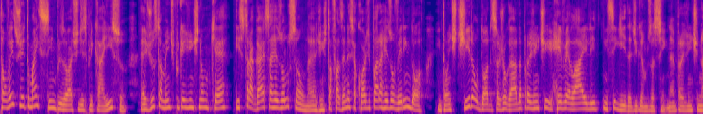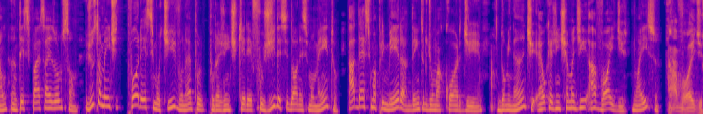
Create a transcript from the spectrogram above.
Talvez o jeito mais simples, eu acho, de explicar isso é justamente porque a gente não quer estragar essa resolução, né? A gente está fazendo esse acorde para resolver em dó. Então a gente tira o dó dessa jogada para a gente revelar ele em seguida, digamos assim, né? Para a gente não antecipar essa resolução. Justamente por esse motivo, né? Por, por a gente querer fugir desse dó nesse momento, a décima primeira dentro de um acorde dominante é o que a gente chama de avoid, não é isso? Avoid,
